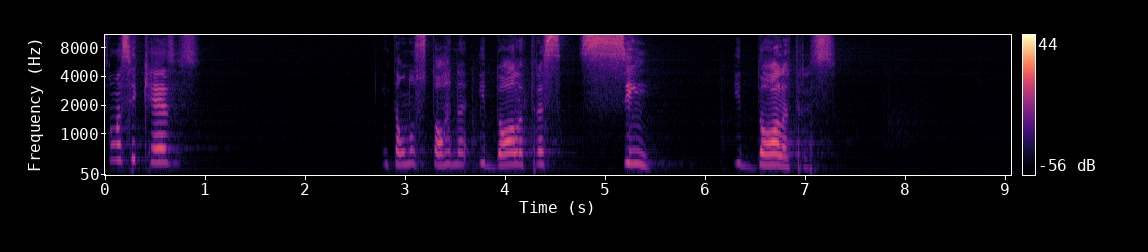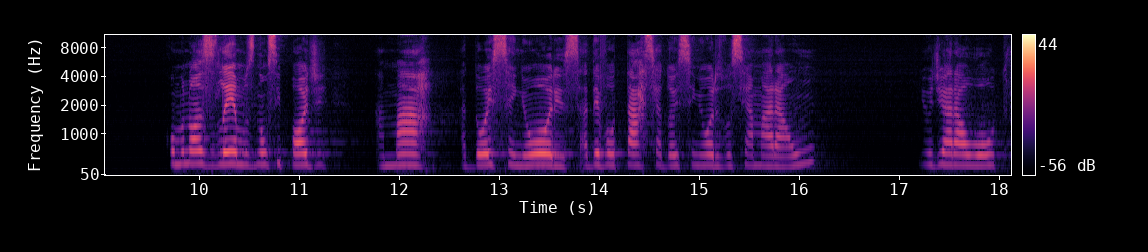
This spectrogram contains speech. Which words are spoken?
são as riquezas. Então nos torna idólatras, sim, idólatras. Como nós lemos, não se pode amar a dois senhores, a devotar-se a dois senhores, você amará um e odiará o outro.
